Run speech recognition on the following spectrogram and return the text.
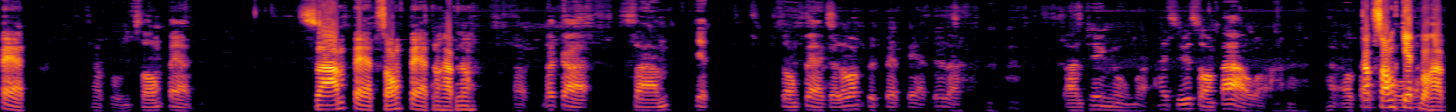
แปดครับผมสองแปดสามแปดสองแปดนาะครับเนาะครับ แล้วก็สามเจ็ดสองแปดก็ระวังเกิดแปดแปดด้วยล่ะการเท่งหนุ่มอะให้ซื้อสองเก้าอะเอากับสองเจ็ดบอกครับ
